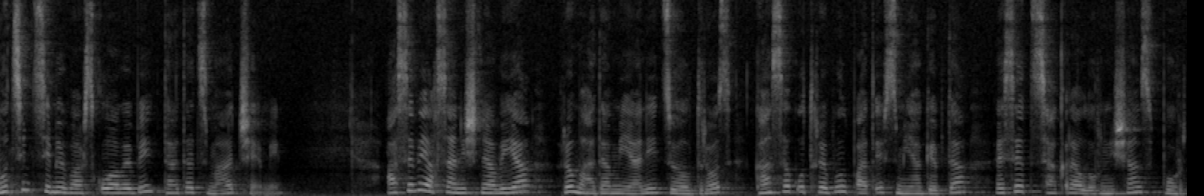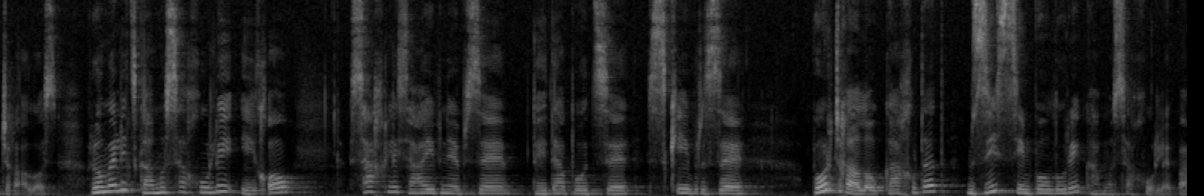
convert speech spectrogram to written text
მოციმციმე ვარსკვლავები დადა ძმაა ჩემი. ასევე აღსანიშნავია, რომ ადამიანი ძველ დროს განსაკუთრებულ პატივს მიაგებდა ესეთ საკრალურ ნიშანს ბორჯღალოს, რომელიც გამოსახული იყო სახლის აივნებზე, დედაბოძზე, სკივრზე, ბორჯღალო გახლდათ მზის სიმბოლური გამოსახულება,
